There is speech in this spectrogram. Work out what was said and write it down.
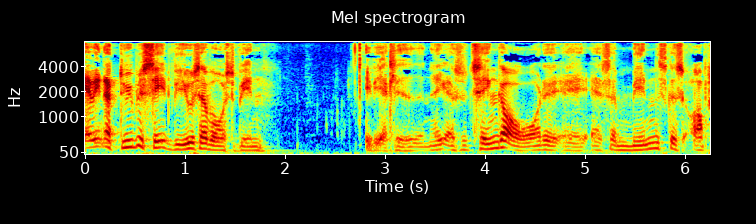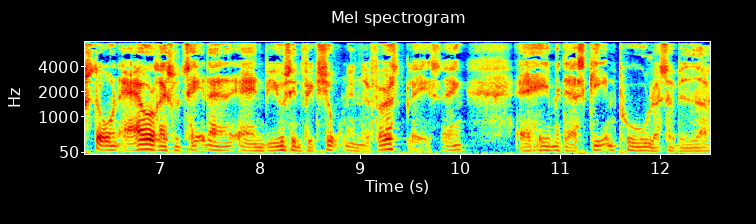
jeg mener dybest set, virus er vores ven i virkeligheden. Ikke? Altså, du tænker over det, øh, altså menneskets opståen er jo et resultat af, en virusinfektion in the first place, ikke? hele med deres genpool og så videre.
